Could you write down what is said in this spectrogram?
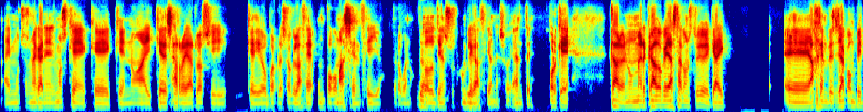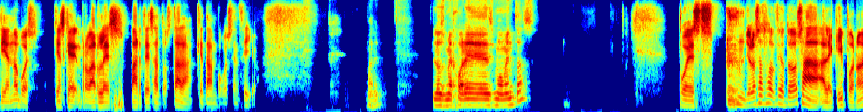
hay muchos mecanismos que, que no hay que desarrollarlos y que digo por eso que lo hace un poco más sencillo. Pero bueno, todo tiene sus complicaciones, obviamente. Porque, claro, en un mercado que ya está construido y que hay eh, agentes ya compitiendo, pues tienes que robarles parte de esa tostada, que tampoco es sencillo. Vale. ¿Los mejores momentos? Pues yo los asocio todos al equipo, ¿no?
